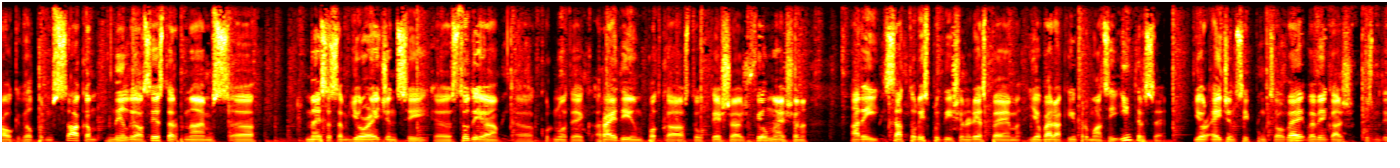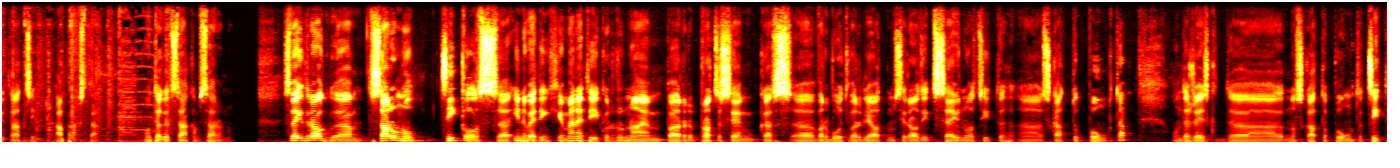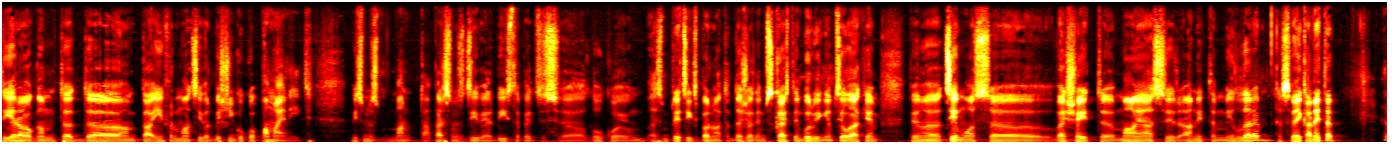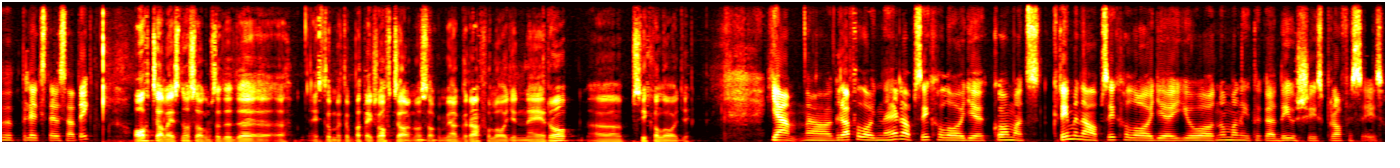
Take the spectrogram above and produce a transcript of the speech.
draugi, vēl pirms sākam neliels iestarpinājums. Mēs esam Your Agency studijā, kur notiek raidījumu, podkāstu, tiešraidžu filmēšana. Arī satura izplatīšana ir iespējama, ja vairāk informācija interesē. Youragency.lv vai vienkārši uzmetiet aci aprakstā. Un tagad sākam sarunu. Sveiki, draugi! Sarunu cikls Innovating Humanity, kur runājam par procesiem, kas varbūt var ļaut mums ieraudzīt sevi no cita skatu punkta. Un dažreiz, kad no skatu punkta cita ieraugam, tad tā informācija var būt kaut ko pamainīt. Vismaz man tā personas dzīvē ir bijis, tāpēc es lūkoju un esmu priecīgs parunāt ar dažādiem skaistiem, burvīgiem cilvēkiem. Piemēram, ciemos vai šeit mājās ir Anita Millere. Sveika, Anita! Prieks tevi satikt. Oficiālais nosaukums, tad uh, es tomēr pateikšu oficiālu nosaukumu, jā, grafoloģija, neiropsiholoģija. Uh, Jā, uh, grafoloģija, neiropsiholoģija, komats, krimināla psiholoģija, jo nu, man ir divas šīs profesijas.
